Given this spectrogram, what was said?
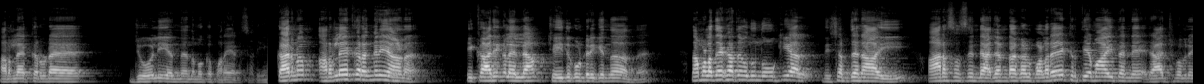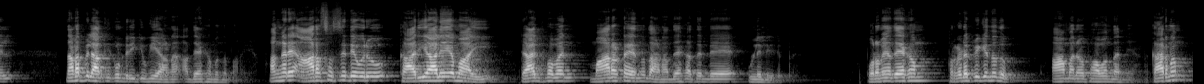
അർലേക്കറുടെ ജോലി എന്ന് നമുക്ക് പറയാൻ സാധിക്കും. കാരണം അർലേക്കർ എങ്ങനെയാണ് ഈ കാര്യങ്ങളെല്ലാം ചെയ്തുകൊണ്ടിരിക്കുന്നതെന്ന് നമ്മൾ അദ്ദേഹത്തെ ഒന്ന് നോക്കിയാൽ നിശബ്ദനായി ആർ എസ് എസിന്റെ അജണ്ടകൾ വളരെ കൃത്യമായി തന്നെ രാജ്ഭവനിൽ നടപ്പിലാക്കിക്കൊണ്ടിരിക്കുകയാണ് അദ്ദേഹം എന്ന് പറയാം. അങ്ങനെ ആർ എസ് എസിന്റെ ഒരു കാര്യാലയമായി രാജ്ഭവൻ മാറട്ടെ എന്നതാണ് അദ്ദേഹത്തിന്റെ ഉള്ളിലിരിപ്പ്. പുറമെ അദ്ദേഹം പ്രകടിപ്പിക്കുന്നതും ആ മനോഭാവം തന്നെയാണ്. കാരണം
